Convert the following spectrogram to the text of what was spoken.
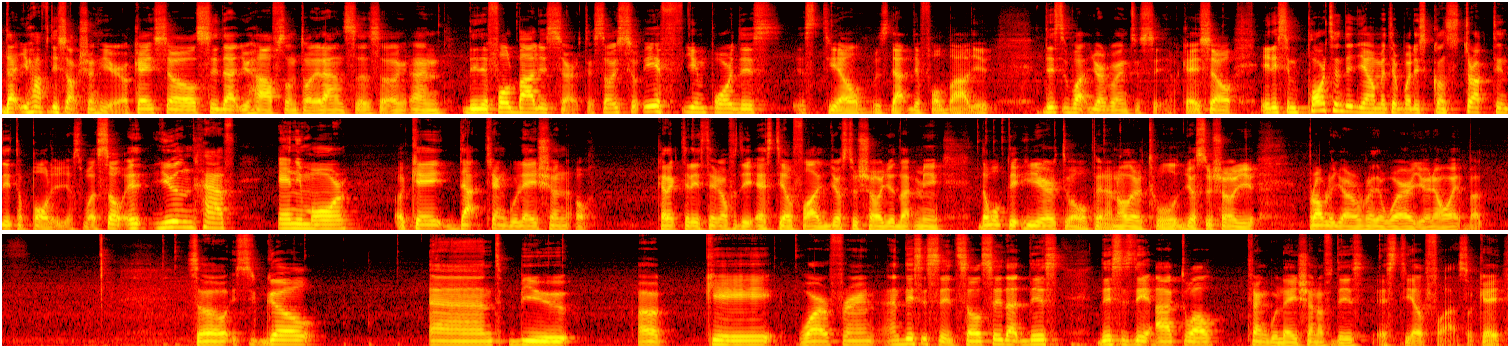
that you have this option here okay so see that you have some tolerances uh, and the default value is 30 so if you import this STL with that default value, this is what you're going to see. Okay, so it is important the geometry, but it's constructing the topology as well. So it, you don't have any more, okay, that triangulation or characteristic of the STL file. Just to show you, let me double click here to open another tool just to show you. Probably you're already aware, you know it, but so if you go and view, okay key wireframe and this is it so I'll see that this this is the actual triangulation of these STL files okay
